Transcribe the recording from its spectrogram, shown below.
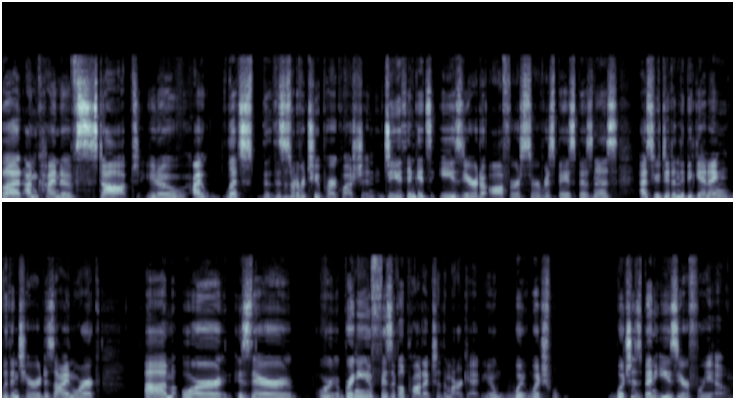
but I'm kind of stopped. You know, I let's this is sort of a two-part question. Do you think it's easier to offer a service-based business as you did in the beginning with interior design work? Um, or is there or bringing a physical product to the market? You know, which which has been easier for you?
